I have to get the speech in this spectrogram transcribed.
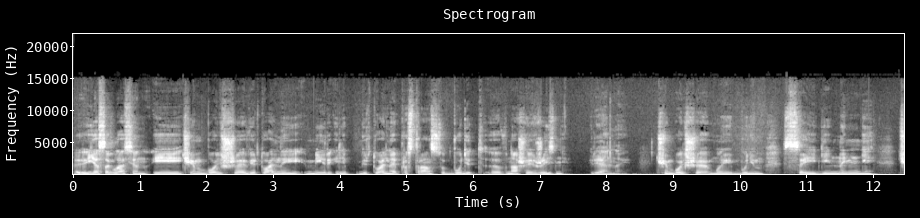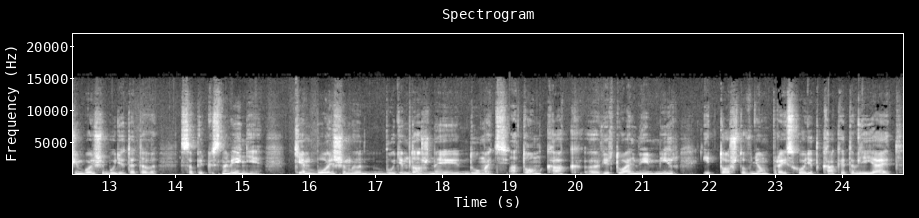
Я согласен. И чем больше виртуальный мир или виртуальное пространство будет в нашей жизни реальной, чем больше мы будем соединены, чем больше будет этого соприкосновения, тем больше мы будем должны думать о том, как виртуальный мир и то, что в нем происходит, как это влияет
